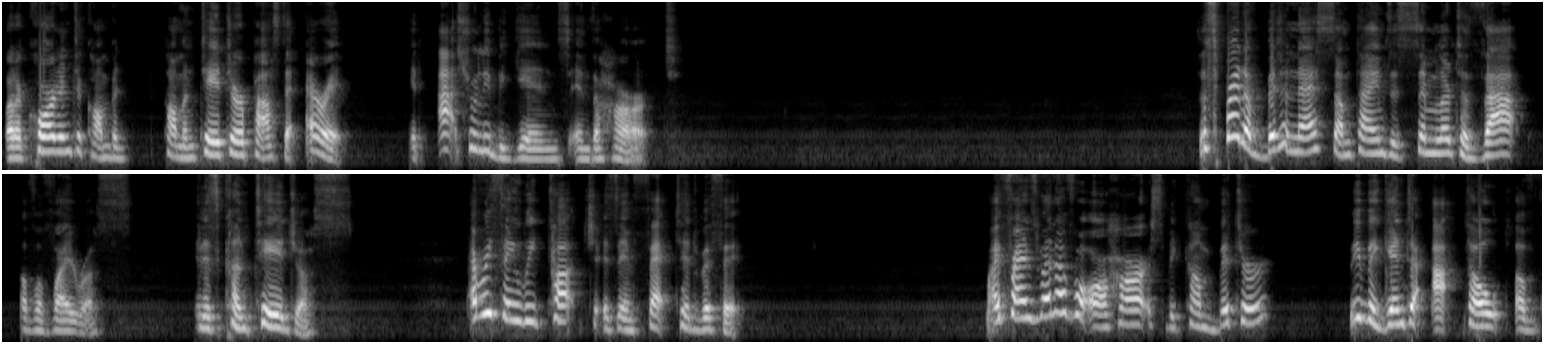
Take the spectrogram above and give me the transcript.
but according to commentator Pastor Eric, it actually begins in the heart. The spread of bitterness sometimes is similar to that of a virus. It is contagious. Everything we touch is infected with it. My friends, whenever our hearts become bitter, we begin to act out of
